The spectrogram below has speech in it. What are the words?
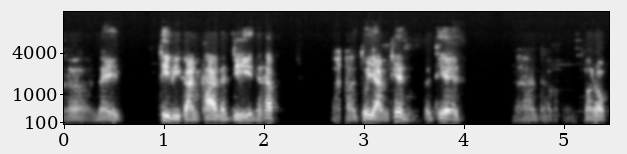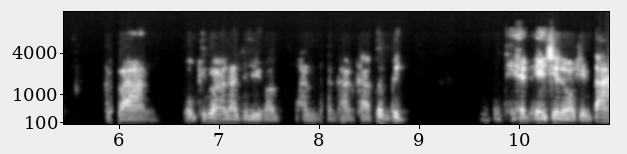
เในที่มีการค้ากับจีนนะครับ ตัวอย่างเช่น ประเทศ ตะวันออกกลาง ผมคิดว่าน่าจะมีความพันธ์ทางการค้าเพิ่มขึ้นประเทศเอเชียตะวันออกเฉียงใต้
